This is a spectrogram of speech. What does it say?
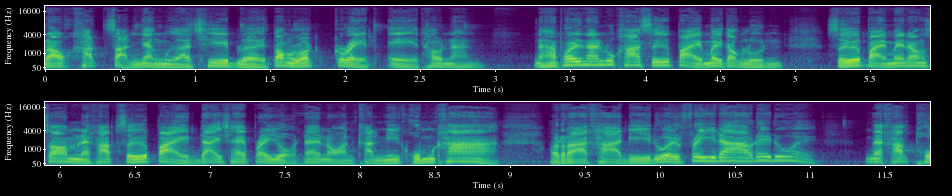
เราคัดสรรอย่างมืออาชีพเลยต้องรถเกรด A เท่านั้นนะครับเพราะฉะนั้นลูกค้าซื้อไปไม่ต้องลุ้น ซื้อไปไม่ต้องซ่อมนะครับ ซื้อไปได้ใช้ประโยชน์แน่นอน คันนี้คุ้มค่า ราคาดีด้วยฟรีดาวได้ด้วยนะครับโทร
